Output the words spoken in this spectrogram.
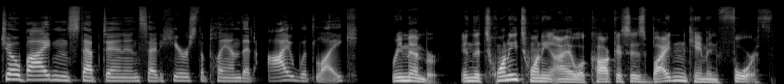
Joe Biden stepped in and said, Here's the plan that I would like. Remember, in the 2020 Iowa caucuses, Biden came in fourth,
